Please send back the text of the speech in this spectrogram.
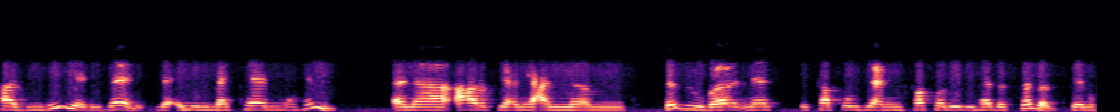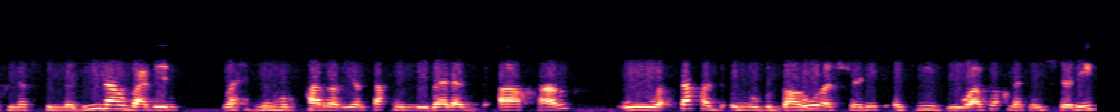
قابلية لذلك؟ لأن المكان مهم. أنا أعرف يعني عن تجربة ناس كابلز يعني انفصلوا لهذا السبب. كانوا في نفس المدينة وبعدين واحد منهم قرر ينتقل لبلد آخر واعتقد إنه بالضرورة الشريك أكيد يوافق لكن الشريك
